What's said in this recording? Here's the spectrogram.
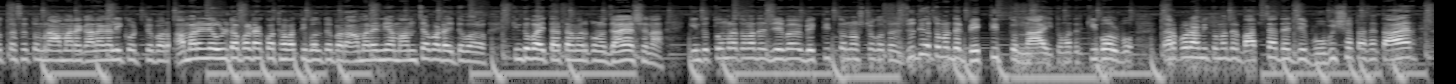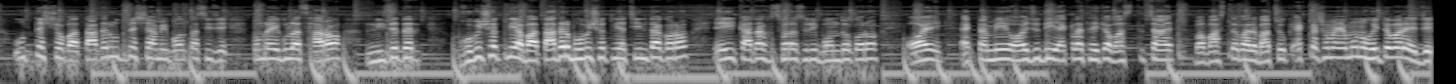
করতেছে, তোমরা আমারে গালাগালি করতে পারো, আমার নিয়ে উল্টাপাল্টা কথাবার্তি বলতে পারো, আমার নিয়ে মামচা পাঠাইতে পারো। কিন্তু ভাই, তাতে আমার কোনো যায় আসে না। কিন্তু তোমরা তোমাদের যেভাবে ব্যক্তিত্ব নষ্ট করতেছো যদিও তোমাদের ব্যক্তিত্ব নাই, তোমাদের কি বলব? তারপরে আমি তোমাদের বাচ্চাদের যে ভবিষ্যৎ আছে, তার উদ্দেশ্য বা তাদের উদ্দেশ্যে আমি বলতাছি যে, তোমরা এগুলা ছাড়ো, নিজেদের ভবিষ্যৎ নিয়ে বা তাদের ভবিষ্যৎ নিয়ে চিন্তা করো, এই কাদা সরাসরি বন্ধ করো। অয়, একটা মেয়ে, অয় যদি একলা থেকে বাঁচতে চায় বা বাঁচতে পারে, বাঁচুক। একটা সময় এমনও হইতে পারে যে,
